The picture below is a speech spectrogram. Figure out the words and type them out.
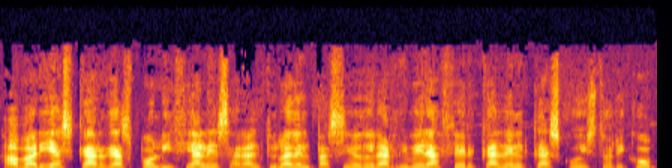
a varias cargas policiales a la altura del Paseo de la Ribera cerca del casco histórico.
